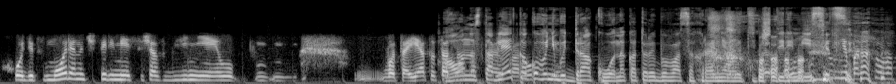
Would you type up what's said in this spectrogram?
ходит в море на 4 месяца, сейчас в Гвинею, м, вот, а я тут А он оставляет какого-нибудь дракона, который бы вас охранял эти четыре Купил мне месяца? большого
